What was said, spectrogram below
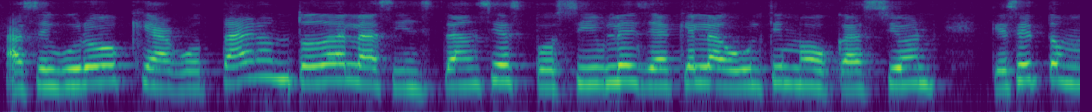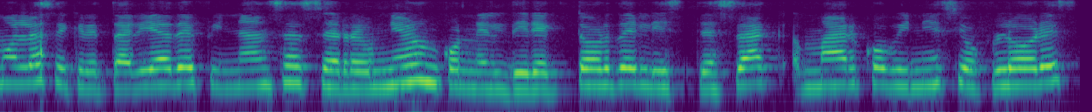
Aseguró que agotaron todas las instancias posibles ya que la última ocasión que se tomó la Secretaría de Finanzas se reunieron con el director del ISTESAC, Marco Vinicio Flores.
